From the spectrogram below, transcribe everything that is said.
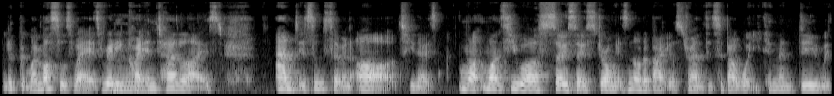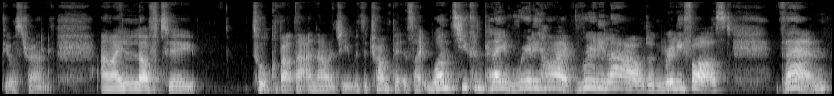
look at my muscles way. It's really mm. quite internalized and it's also an art you know it's once you are so so strong it's not about your strength it's about what you can then do with your strength. And i love to talk about that analogy with the trumpet. It's like once you can play really high really loud and really fast then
